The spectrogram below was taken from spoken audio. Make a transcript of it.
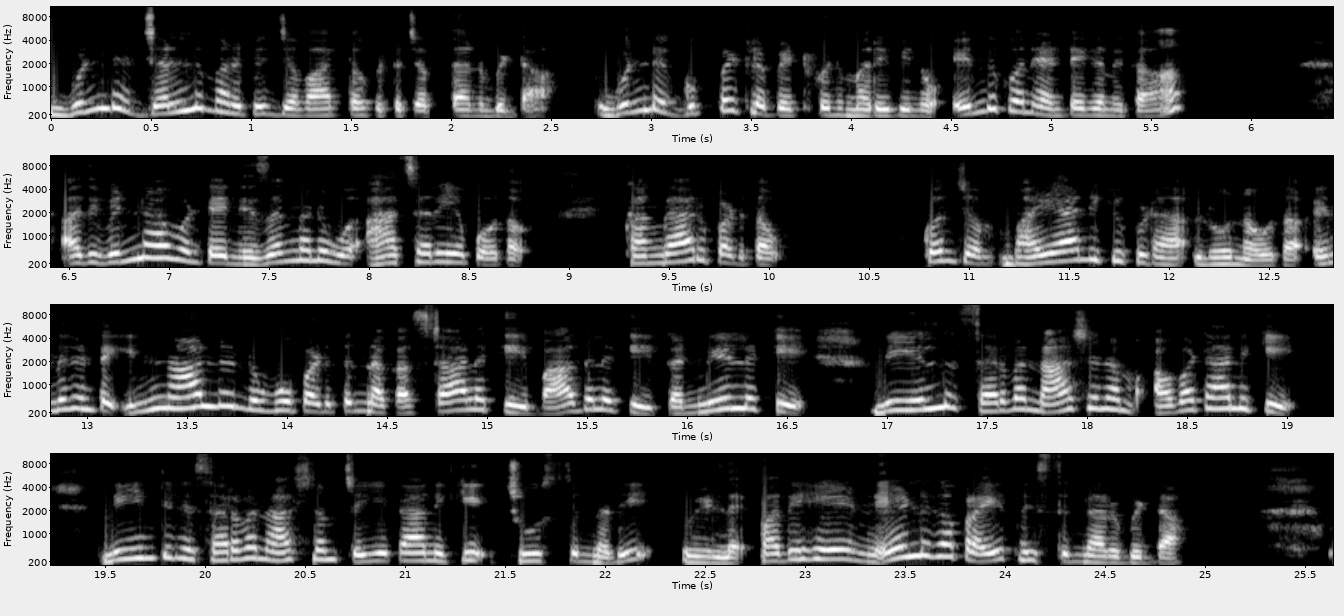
గుండె జల్లు మరిపించే వార్త ఒకటి చెప్తాను బిడ్డ. గుండె గుప్పెట్లో పెట్టుకుని మరి విను. ఎందుకని అంటే గనుక అది విన్నావంటే నిజంగా నువ్వు ఆశ్చర్యపోతావు కంగారు పడతావు కొంచెం భయానికి కూడా లోనవుతావు. ఎందుకంటే ఇన్నాళ్ళు నువ్వు పడుతున్న కష్టాలకి బాధలకి కన్నీళ్ళకి నీ ఇల్లు సర్వనాశనం అవటానికి నీ ఇంటిని సర్వనాశనం చేయటానికి చూస్తున్నది వీళ్ళే. పదిహేనేళ్ళుగా ప్రయత్నిస్తున్నారు బిడ్డ.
